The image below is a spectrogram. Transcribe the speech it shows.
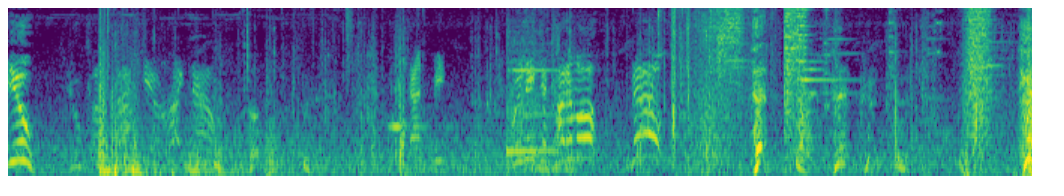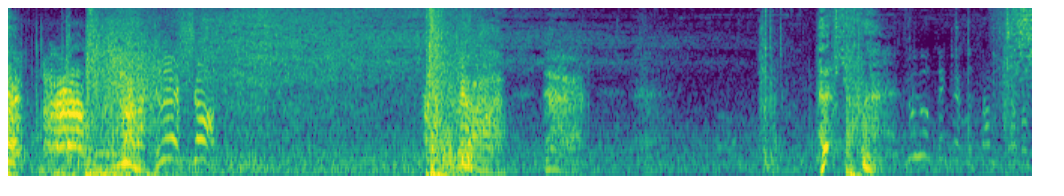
You! You come back here right now! Can't be. We need to cut him off! Now! Clear shot! Do you think this is some sort of?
